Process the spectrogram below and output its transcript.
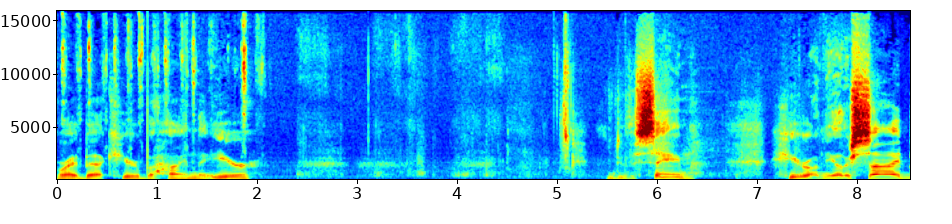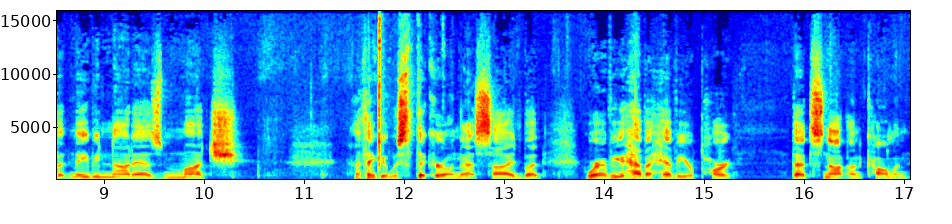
right back here behind the ear. Do the same here on the other side, but maybe not as much. I think it was thicker on that side, but wherever you have a heavier part, that's not uncommon.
